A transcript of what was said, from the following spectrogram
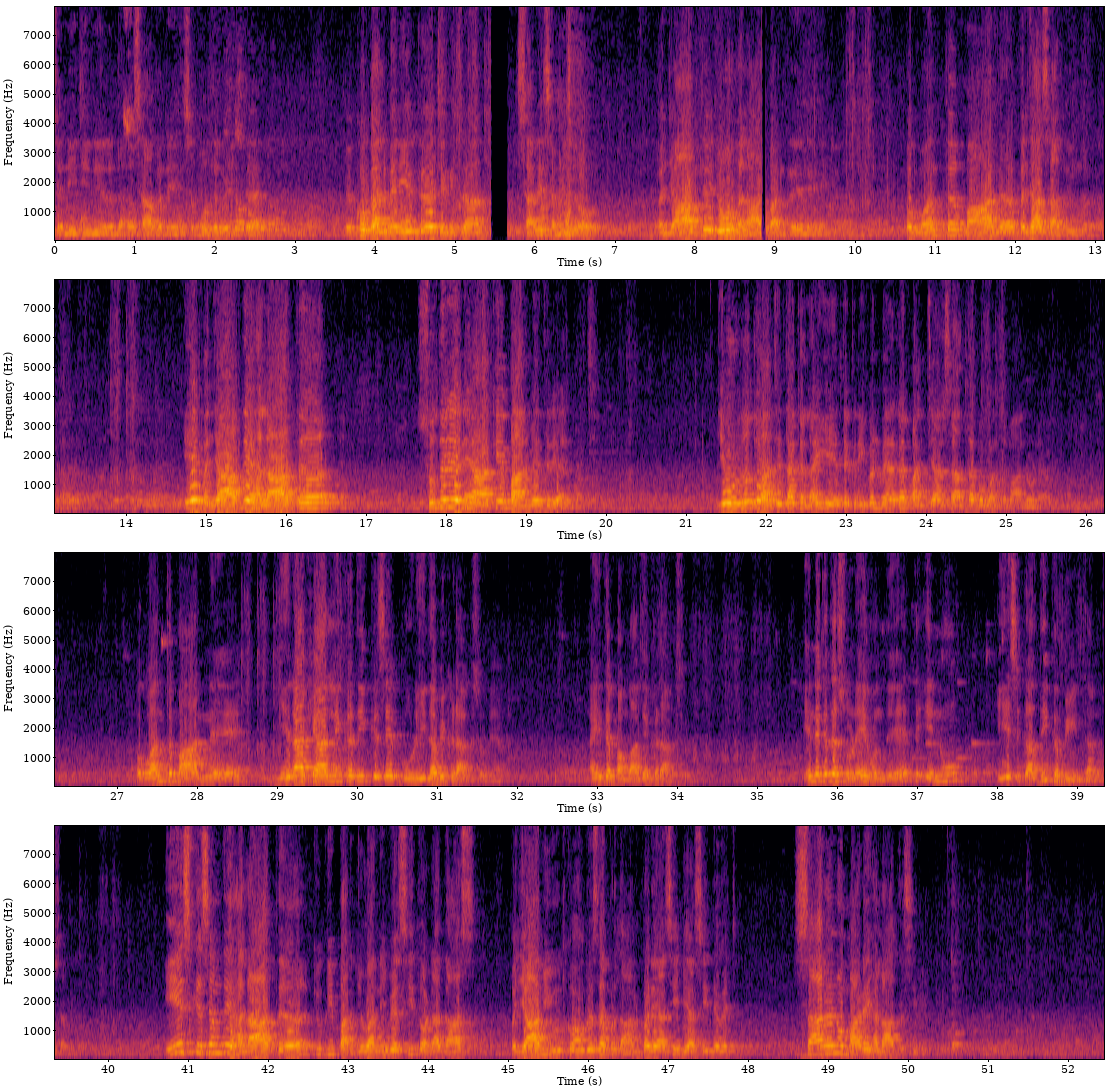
ਚੰਨੀ ਜੀ ਨੇ, ਰੰਧਾਵਾ ਸਾਹਿਬ ਨੇ ਸੰਬੋਧਨ ਕੀਤਾ। ਵੇਖੋ ਗੱਲ ਮੇਰੀ ਇੱਕ ਚੰਗੀ ਤਰ੍ਹਾਂ ਸਾਰੇ ਸਮਝ ਲਓ। ਪੰਜਾਬ ਦੇ ਜੋ ਹਾਲਾਤ ਬਣ ਰਹੇ ਨੇ, ਭਗਵੰਤ ਮਾਨ 50 ਸਾਲ ਦੀ ਉਮਰ। ਇਹ ਪੰਜਾਬ ਦੇ ਹਾਲਾਤ ਸੁਧਰੇ ਨੇ ਆ ਕੇ 92 93 ਚ। ਜੇ ਉਦੋਂ ਤੋਂ ਅੱਜ ਤੱਕ ਲਾਈਏ, ਤਕਰੀਬਨ ਮੇਰਾ ਖਿਆਲ 5-4 ਸਾਲ ਦਾ ਭਗਵੰਤ ਮਾਨ ਹੋਣਾ। ਭਗਵੰਤ ਮਾਨ ਨੇ ਮੇਰਾ ਖਿਆਲ ਨਹੀਂ ਕਦੀ ਕਿਸੇ ਗੋਲੀ ਦਾ ਵੀ ਖੜਾਕ ਸੁਣਿਆ। ਅਸੀਂ ਤੇ ਬੰਬਾਂ ਦੇ ਖੜਾਕ ਸੁਣੇ ਇਹਨੇ ਕਦੇ ਸੁਣੇ ਹੁੰਦੇ ਤੇ ਇਹਨੂੰ ਇਸ ਗੱਲ ਦੀ ਗੰਭੀਰਤਾ ਨੂੰ ਸਮਝੋ। ਇਸ ਕਿਸਮ ਦੇ ਹਾਲਾਤ, ਕਿਉਂਕਿ ਭਰ ਜਵਾਨੀ ਵਿੱਚ ਸੀ, ਤੁਹਾਡਾ ਦਾਸ ਪੰਜਾਬ ਯੂਥ ਕਾਂਗਰਸ ਦਾ ਪ੍ਰਧਾਨ ਬਣਿਆ ਸੀ 82 ਦੇ ਵਿੱਚ। ਸਾਰਿਆਂ ਨੂੰ ਮਾੜੇ ਹਾਲਾਤ ਸੀ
